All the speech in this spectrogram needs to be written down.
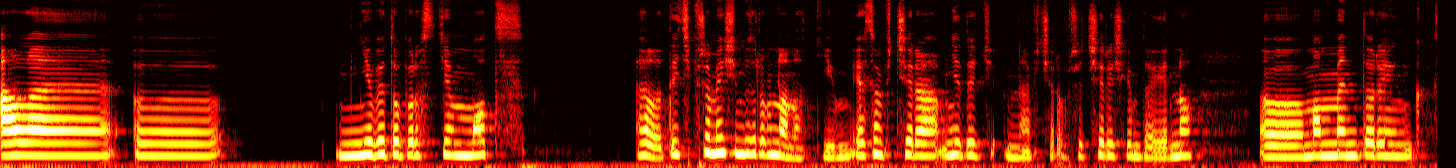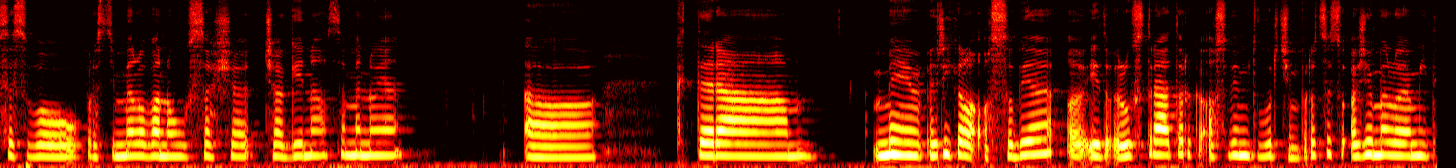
ale uh, mě by to prostě moc Hele, teď přemýšlím zrovna nad tím. Já jsem včera, mě teď, ne včera, předčerejškem, to je jedno, uh, mám mentoring se svou prostě milovanou Saša Čagina se jmenuje, uh, která mi říkala o sobě, je to ilustrátorka, o svém tvůrčím procesu a že miluje mít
